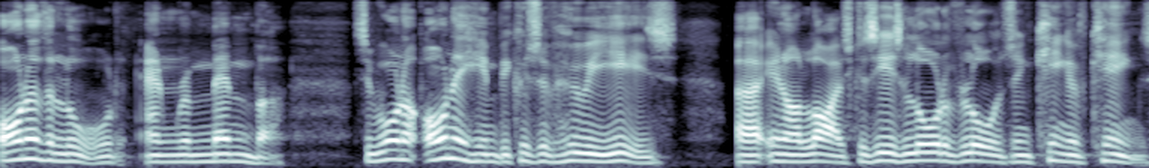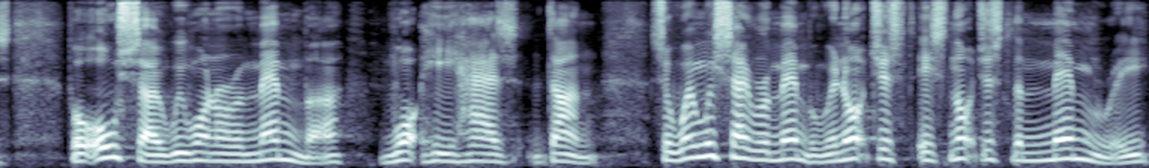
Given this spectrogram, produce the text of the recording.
honor the Lord and remember. So, we want to honor Him because of who He is uh, in our lives, because He is Lord of Lords and King of Kings. But also, we want to remember what He has done. So when we say remember, we're not just, it's not just the memory,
